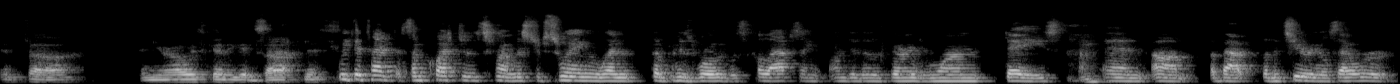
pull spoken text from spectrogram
and thaw, and you're always gonna get softness. We just had some questions from Mr. Swing when the- his road was collapsing under those very warm days. Mhm. And um about the materials that were,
